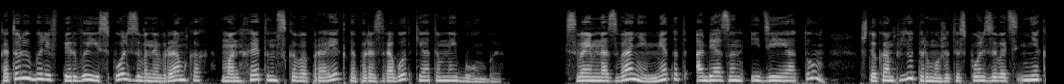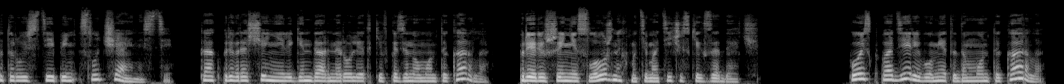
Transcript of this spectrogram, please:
которые были впервые использованы в рамках Манхэттенского проекта по разработке атомной бомбы. Своим названием метод обязан идее о том, что компьютер может использовать некоторую степень случайности, как превращение легендарной рулетки в казино Монте-Карло при решении сложных математических задач. Поиск по дереву методом Монте-Карло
